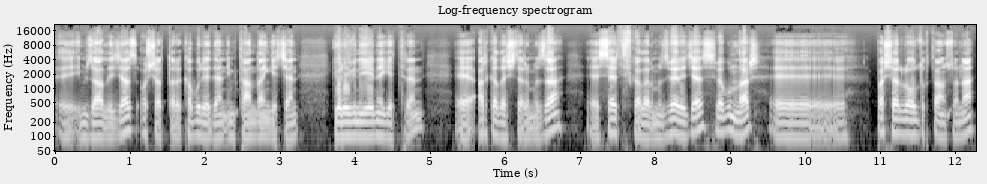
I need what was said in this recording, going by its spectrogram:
E, imzalayacağız. O şartları kabul eden, imtihandan geçen, görevini yerine getiren e, arkadaşlarımıza e, sertifikalarımız vereceğiz ve bunlar e, başarılı olduktan sonra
